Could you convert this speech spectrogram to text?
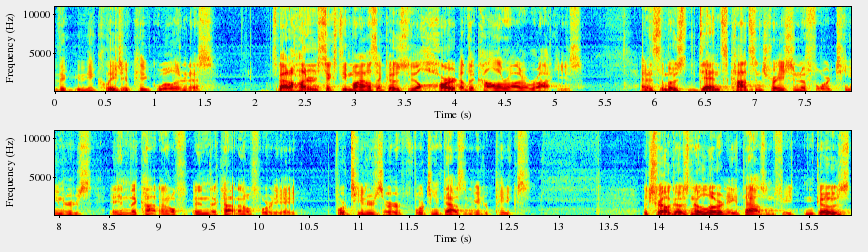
the, the Collegiate Peak Wilderness. It's about 160 miles that goes through the heart of the Colorado Rockies. And it's the most dense concentration of 14ers in the continental, in the continental 48. 14ers are 14,000 meter peaks. The trail goes no lower than 8,000 feet and goes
